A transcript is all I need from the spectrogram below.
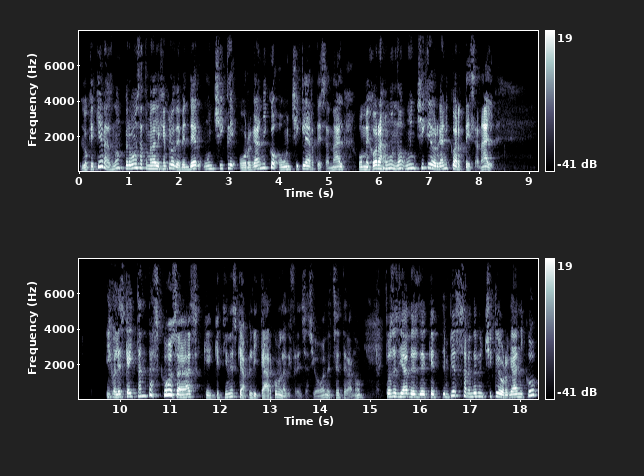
lo que quieras, ¿no? Pero vamos a tomar el ejemplo de vender un chicle orgánico o un chicle artesanal, o mejor aún, ¿no? Un chicle orgánico artesanal híjole, es que hay tantas cosas que, tienes que aplicar como la diferenciación, etcétera, ¿no? Entonces ya desde que empiezas a vender un chicle orgánico,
